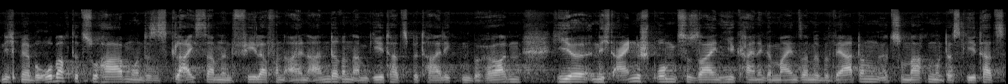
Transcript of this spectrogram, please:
nicht mehr beobachtet zu haben. Und es ist gleichsam ein Fehler von allen anderen am GTAZ beteiligten Behörden, hier nicht eingesprungen zu sein, hier keine gemeinsame Bewertung äh, zu machen. Und das GTAZ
